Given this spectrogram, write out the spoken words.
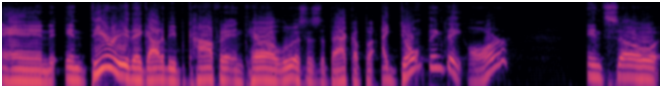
And in theory, they got to be confident in Terrell Lewis as the backup, but I don't think they are. And so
